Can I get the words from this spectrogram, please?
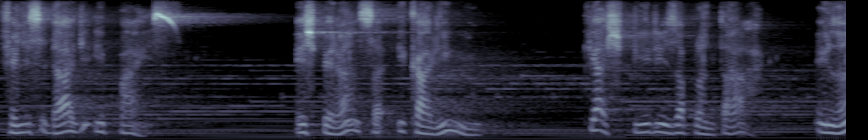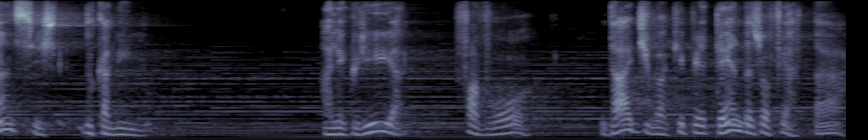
felicidade e paz, esperança e carinho que aspires a plantar em lances do caminho. Alegria, favor, dádiva que pretendas ofertar,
